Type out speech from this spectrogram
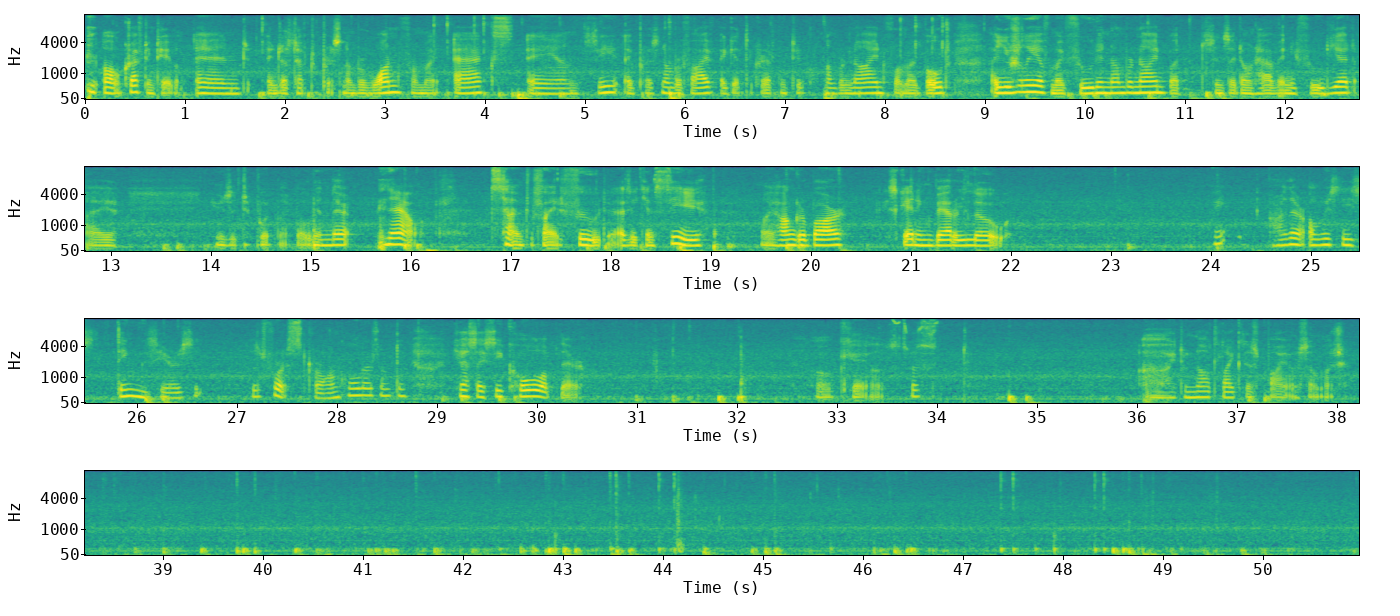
oh crafting table. And I just have to press number one for my axe and see I press number five I get the crafting table. Number nine for my boat. I usually have my food in number nine but since I don't have any food yet I use it to put my boat in there. Now it's time to find food. As you can see my hunger bar is getting very low. Wait are there always these things here is it for a stronghold or something? Yes, I see coal up there. Okay, let's just... Uh, I do not like this biome so much.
